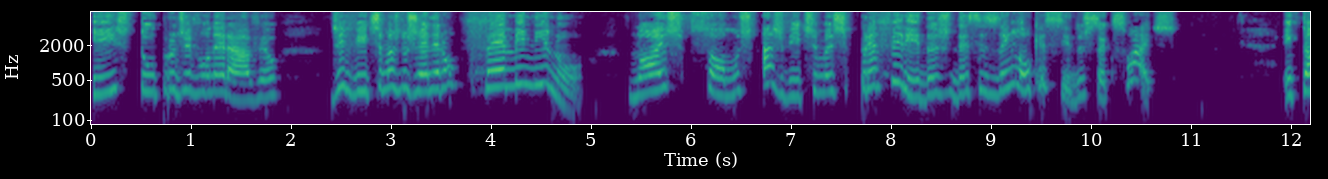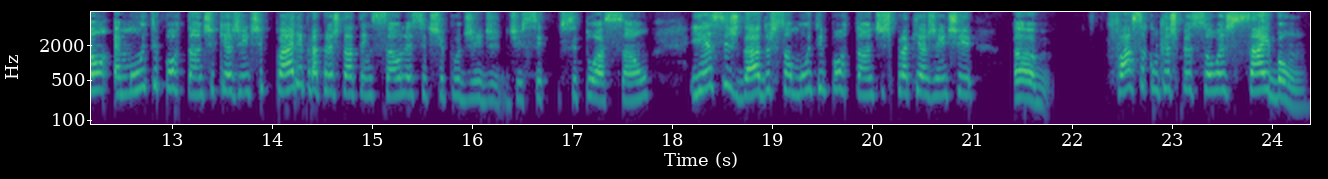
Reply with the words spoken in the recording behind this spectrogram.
e estupro de vulnerável de vítimas do gênero feminino. Nós somos as vítimas preferidas desses enlouquecidos sexuais. Então, é muito importante que a gente pare para prestar atenção nesse tipo de, de, de, situação. E esses dados são muito importantes para que a gente um, faça com que as pessoas saibam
